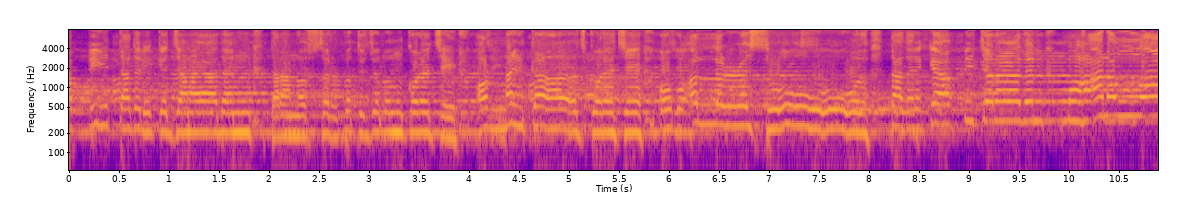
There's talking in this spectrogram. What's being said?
আপনি তাদেরকে জানায়া দেন, তারা নফসের প্রতি জুলুম করেছে, অন্যায় কাজ করেছে। ও আল্লাহর রাসূল, তাদেরকে আপনি জানায়া দেন। মহান আল্লাহ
